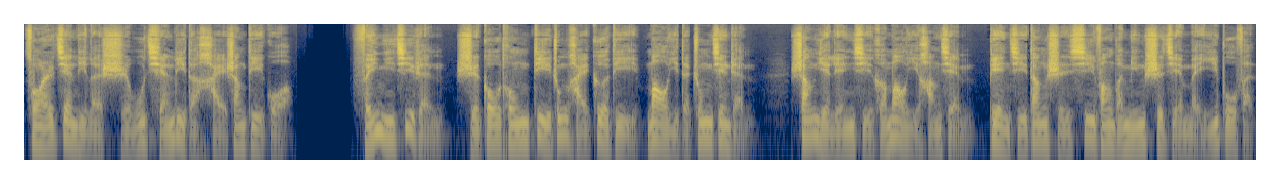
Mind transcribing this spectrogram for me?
从而建立了史无前例的海上帝国。腓尼基人是沟通地中海各地贸易的中间人。商业联系和贸易航线遍及当时西方文明世界每一部分，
